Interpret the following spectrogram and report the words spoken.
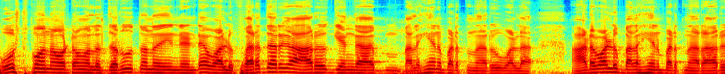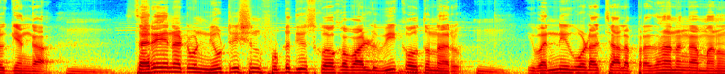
పోస్ట్ పోన్ అవటం వల్ల జరుగుతున్నది ఏంటంటే వాళ్ళు ఫర్దర్గా ఆరోగ్యంగా బలహీనపడుతున్నారు. వాళ్ళ ఆడవాళ్ళు బలహీనపడుతున్నారు ఆరోగ్యంగా. సరైనటువంటి న్యూట్రిషన్ ఫుడ్ తీసుకోక వాళ్ళు వీక్ అవుతున్నారు. ఇవన్నీ కూడా చాలా ప్రధానంగా మనం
